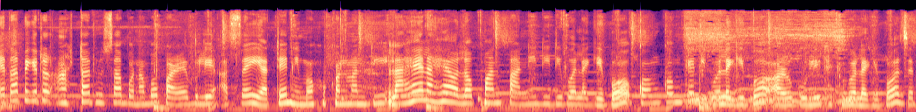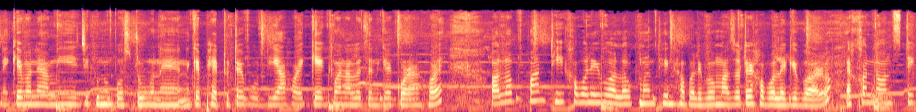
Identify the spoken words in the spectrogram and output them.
এটা পেকেটত আঠটা ধোচা বনাব পাৰে বুলি আছে ইয়াতে নিমখ অকণমান দি লাহে লাহে অলপমান পানী দি দিব লাগিব কম কমকৈ দিব লাগিব আৰু গুলি থাকিব লাগিব। যেনেকৈ মানে আমি যিকোনো বস্তু মানে এনেকৈ ফেটোতে দিয়া হয় কেক বনালে যেনেকৈ কৰা হয় অলপমান ঠিক হ'ব লাগিব অলপমান থিন হ'ব লাগিব মাজতে হ'ব লাগিব আৰু। এখন নন ষ্টিক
